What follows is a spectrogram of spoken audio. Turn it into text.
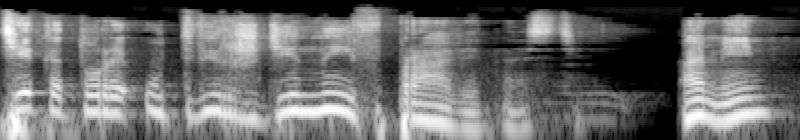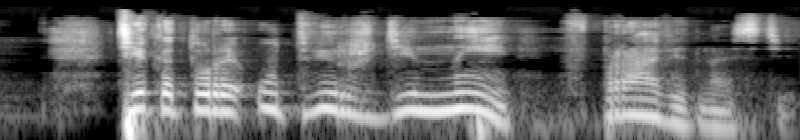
Те, которые утверждены в праведности. Аминь. Те, которые утверждены в праведности.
